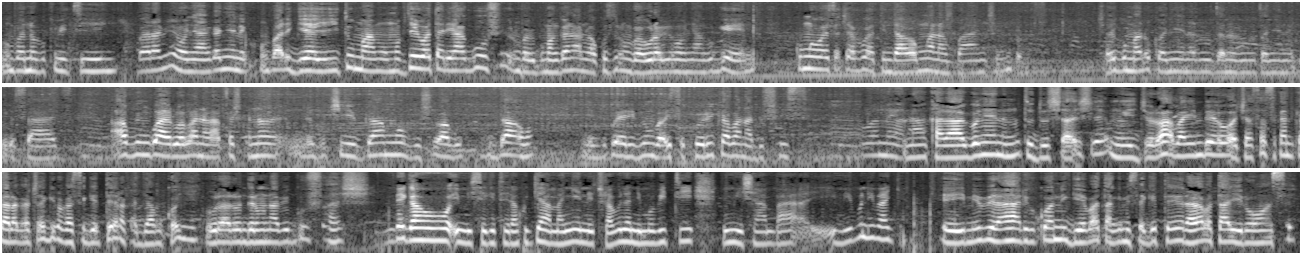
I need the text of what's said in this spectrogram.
wumva n'ubwo ibitinya barabihonyanga nyine kumva ari igihe yituma umubyeyi we atari hagufi urumva biguma angana ahantu hakuze urumva urabihonyanga ugenda kuko umwe wese aca avuga ati ndaba umwana gwanje biguma aruko nyine aruza n'uruza nyine rw'urusaza ahubwo indwara abana bafashwe no gucibwamo gushobora kudahwa ni ibyumba isuku abana dufise kubona ni akarago nyine n'utu mu ijoro habaye imbeho waca sasa kandi kari agacagiro gasegetera akajya mukonye urarondera umuntu abigufasha mbega hoho imisegetera kuryama nyine turabona ni mu biti ni mu ishyamba imibu ntibajya eh, imibu irahari kuko n'igihe batanga imisegetera hari abatayironse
